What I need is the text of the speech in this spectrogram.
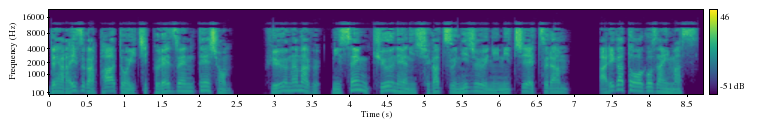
でアライズがパート1プレゼンテーション。フューナマグ、2009年4月22日閲覧。ありがとうございます。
